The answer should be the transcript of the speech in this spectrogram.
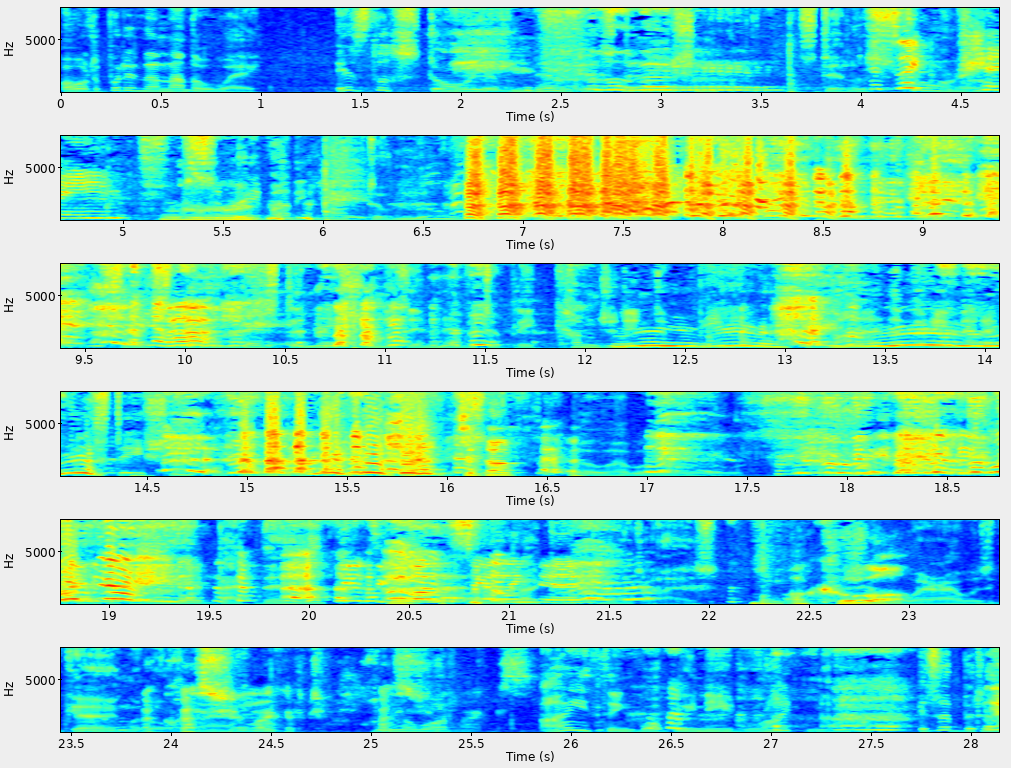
Or to put it another way, is the story of no destination still a story. It's like paint. Simply by the act of moving. Such that destination is inevitably conjured into being by the very manifestation of the Oh, oh, oh, oh. What the? Back there? It's a close I'd ceiling like to did. apologize. Oh, cool. Where I was going with A all question that. mark of question what? marks. I think what we need right now is a bit of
